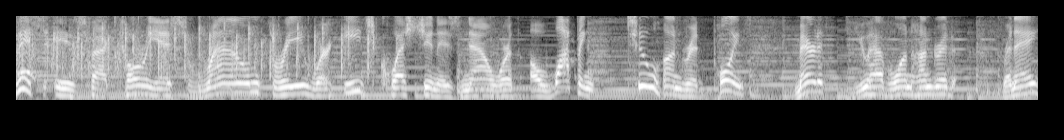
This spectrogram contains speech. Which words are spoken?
This is Factorious Round 3, where each question is now worth a whopping 200 points. Meredith, you have 100. Renee,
